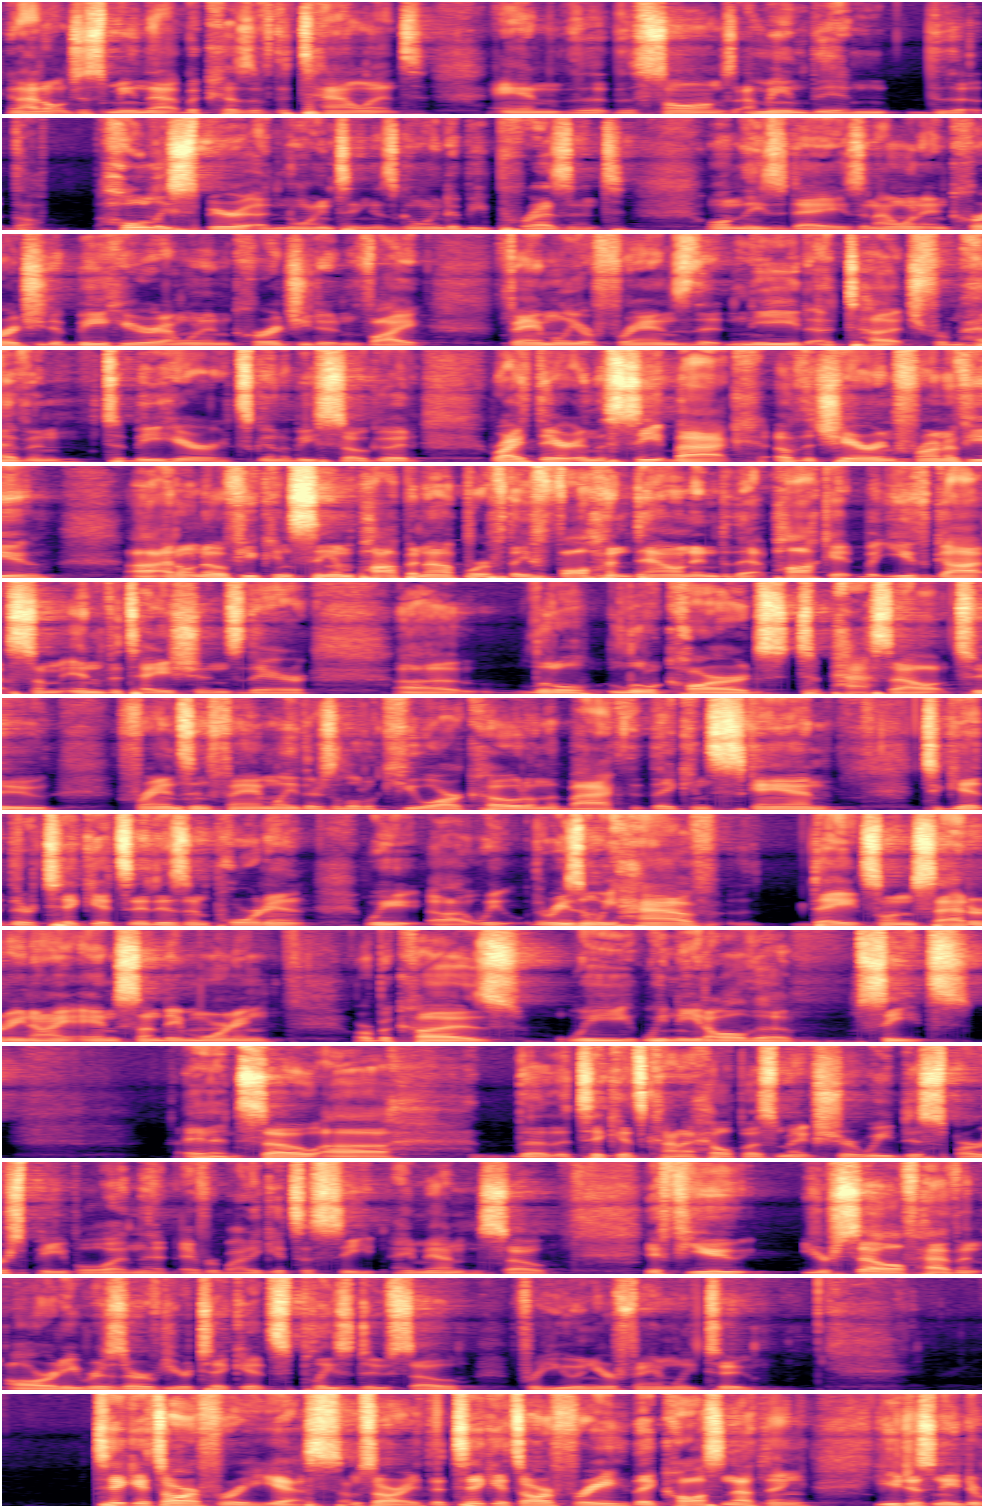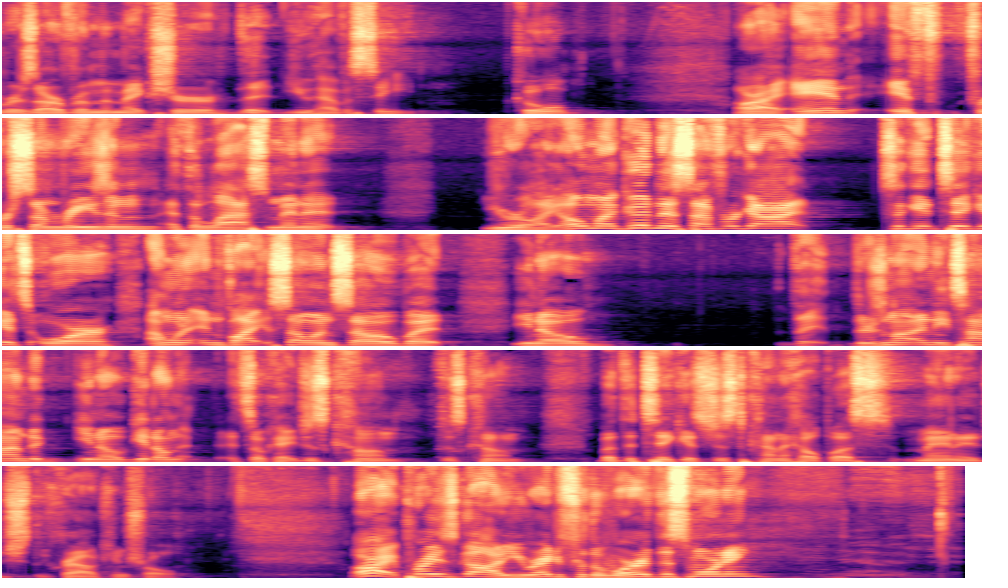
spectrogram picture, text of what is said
And I don't just mean that because of the talent and the, the songs, I mean the, the, the Holy Spirit anointing is going to be present on these days. And I want to encourage you to be here. I want to encourage you to invite family or friends that need a touch from heaven to be here. It's going to be so good. Right there in the seat back of the chair in front of you. Uh, I don't know if you can see them popping up or if they've fallen down into that pocket, but you've got some invitations there, uh, little little cards to pass out to friends and family. There's a little QR code on the back that they can scan to get their tickets. It is important. We, uh, we, the reason we have dates on Saturday night and Sunday morning or because we, we need all the seats. And so uh, the, the tickets kind of help us make sure we disperse people and that everybody gets a seat. Amen. So if you yourself haven't already reserved your tickets, please do so for you and your family too. Tickets are free. Yes, I'm sorry. The tickets are free. They cost nothing. You just need to reserve them and make sure that you have a seat. Cool? All right. And if for some reason at the last minute you were like, oh my goodness, I forgot to get tickets, or I want to invite so and so, but you know, there's not any time to you know get on. The, it's okay. Just come. Just come. But the tickets just kind of help us manage the crowd control. All right. Praise God. Are you ready for the word this morning?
